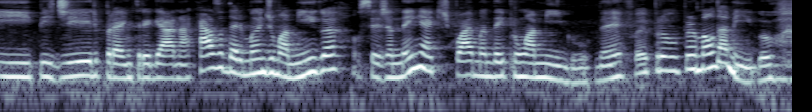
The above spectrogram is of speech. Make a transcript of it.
e pedir para entregar na casa da irmã de uma amiga, ou seja, nem é que tipo, ah, mandei para um amigo, né? Foi pro, pro irmão da amigo.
